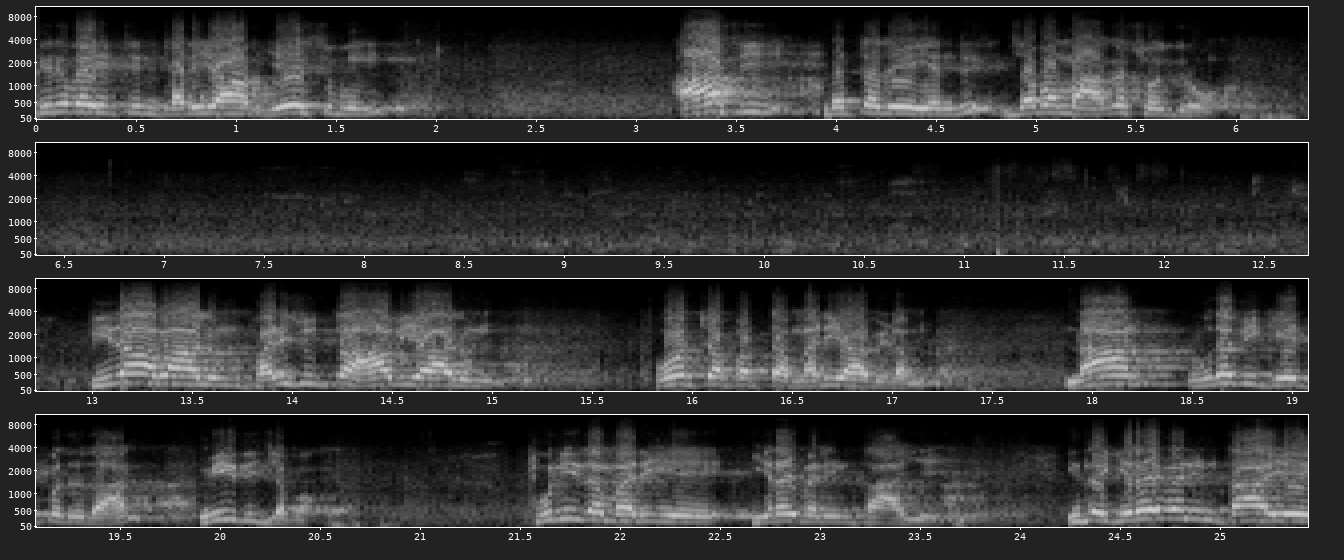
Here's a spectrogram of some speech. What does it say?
திருவயிற்றின் கனியாம் இயேசுவும் ஆசி பெற்றது என்று ஜெபமாக சொல்கிறோம். பிதாவாலும் பரிசுத்த ஆவியாலும் போற்றப்பட்ட மரியாவிடம் நாம் உதவி கேட்பதுதான் மீதி ஜெபம். புனித மரியே இறைவனின் தாயே இந்த இறைவனின் தாயே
